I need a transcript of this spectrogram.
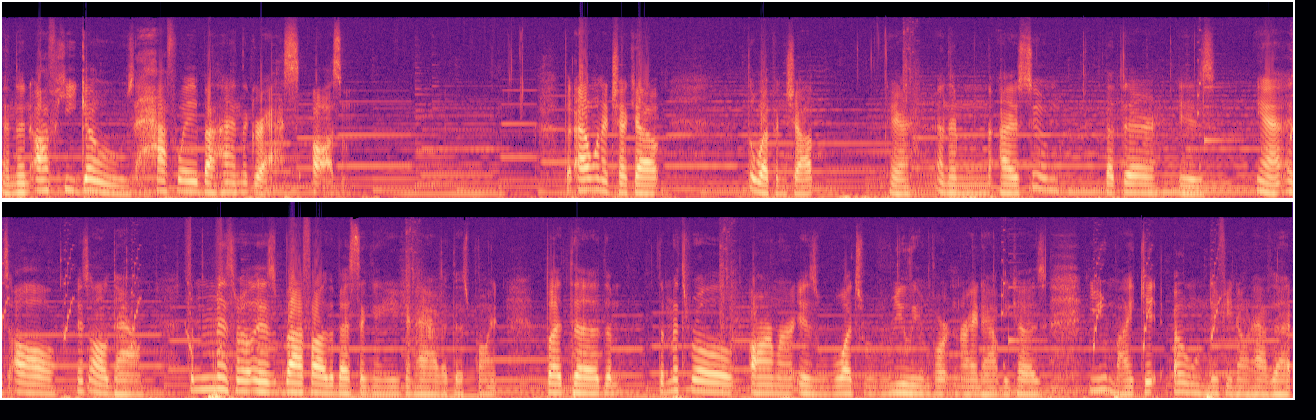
And then off he goes, halfway behind the grass. Awesome. But I want to check out the weapon shop here, and then I assume that there is, yeah, it's all, it's all down. The mithril is by far the best thing you can have at this point, but the, the, the mithril armor is what's really important right now because you might get owned if you don't have that.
